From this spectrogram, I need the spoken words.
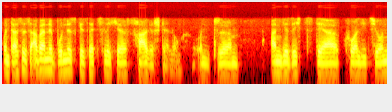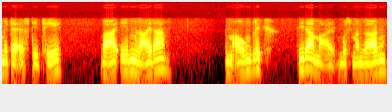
Und das ist aber eine bundesgesetzliche Fragestellung. Und ähm, angesichts der Koalition mit der FDP war eben leider im Augenblick wieder mal, muss man sagen,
